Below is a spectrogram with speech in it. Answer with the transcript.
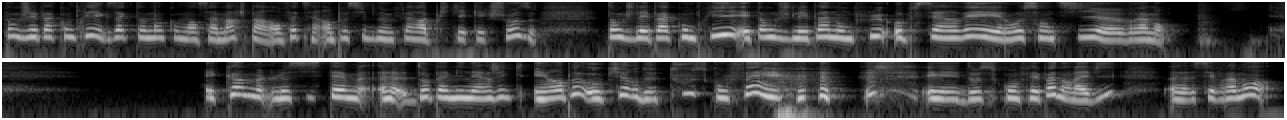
Tant que j'ai pas compris exactement comment ça marche, bah, en fait, c'est impossible de me faire appliquer quelque chose tant que je l'ai pas compris et tant que je l'ai pas non plus observé et ressenti euh, vraiment. Et comme le système euh, dopaminergique est un peu au cœur de tout ce qu'on fait et de ce qu'on fait pas dans la vie, euh, c'est vraiment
